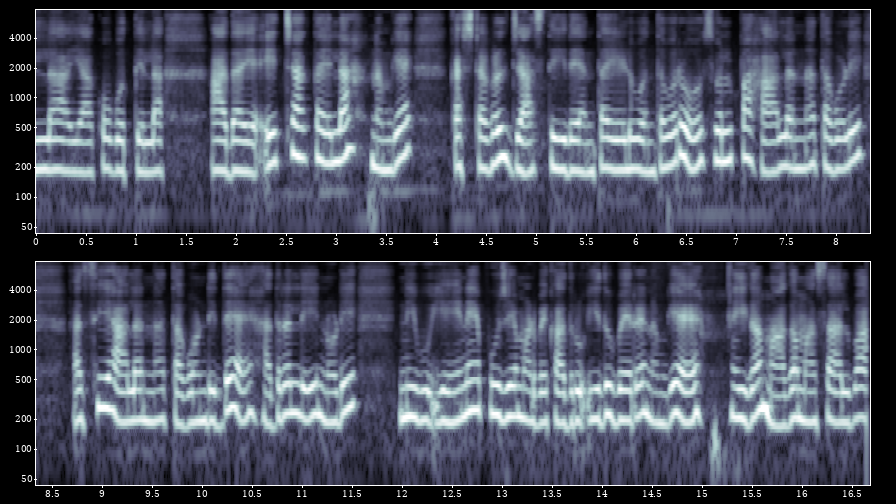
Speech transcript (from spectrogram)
ಇಲ್ಲ, ಯಾಕೋ ಗೊತ್ತಿಲ್ಲ. ಆದಾಯ ಹೆಚ್ಚಾಗ್ತಾ ಇಲ್ಲ, ನಮಗೆ ಕಷ್ಟಗಳು ಜಾಸ್ತಿ ಇದೆ ಅಂತ ಹೇಳುವಂಥವರು ಸ್ವಲ್ಪ ಹಾಲನ್ನು ತಗೊಳ್ಳಿ. ಹಸಿ ಹಾಲನ್ನು ತಗೊಂಡಿದ್ದೆ, ಅದರಲ್ಲಿ ನೋಡಿ ನೀವು ಏನೇ ಪೂಜೆ ಮಾಡಬೇಕಾದ್ರೂ ಇದು ಬೇರೆ ನಮಗೆ ಈಗ ಮಾಘ ಮಾಸ ಅಲ್ವಾ?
